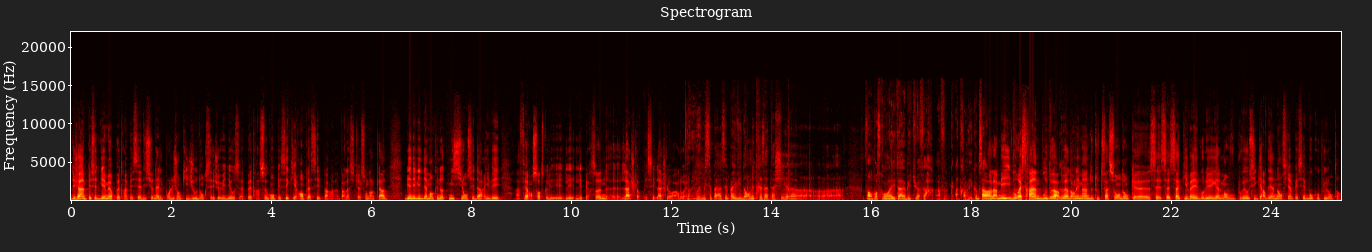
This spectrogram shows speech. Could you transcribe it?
déjà un PC de gamer peut être un PC additionnel pour les gens qui jouent donc ces jeux vidéo, ça peut être un second PC qui est remplacé par, par la situation dans le cloud. Bien évidemment que notre mission, c'est d'arriver à faire en sorte que les, les, personnes euh, lâchent leur PC, lâchent leur hardware. Oui, mais c'est pas pas évident, on est très attaché à Enfin, parce qu'on a été habitué à, faire, à, travailler comme ça. Hein. Voilà, mais il vous restera un bout de hardware dans les mains de toute façon, donc euh, c'est ça qui va évoluer également. Vous pouvez aussi garder un ancien PC beaucoup plus longtemps.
